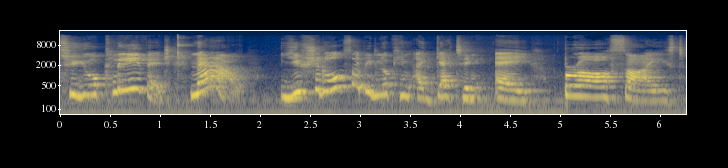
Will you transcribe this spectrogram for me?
to your cleavage. Now, you should also be looking at getting a bra sized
